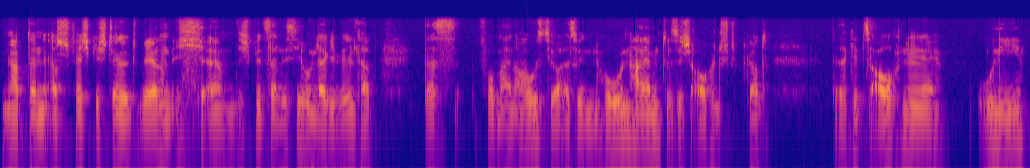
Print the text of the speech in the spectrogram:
und habe dann erst festgestellt, während ich ähm, die Spezialisierung da gewählt habe, dass vor meiner Haustür, also in Hohenheim, das ist auch in Stuttgart, da gibt es auch eine Uni,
